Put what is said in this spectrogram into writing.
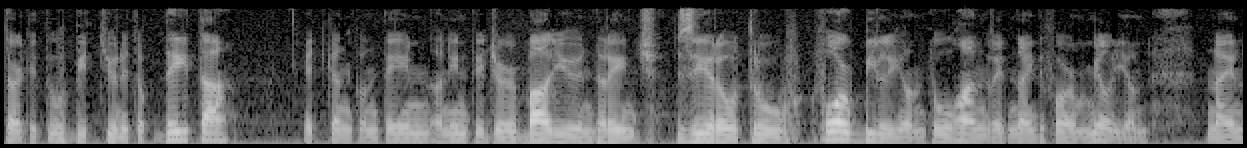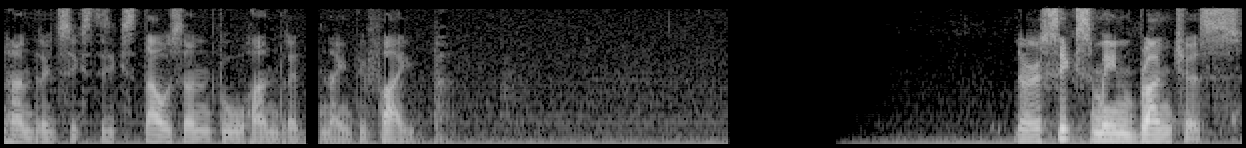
32-bit unit of data. It can contain an integer value in the range 0 through 4,294,966,295. There are six main branches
